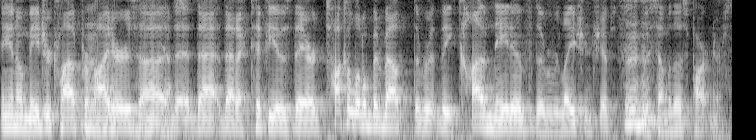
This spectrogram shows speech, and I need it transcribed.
you know, major cloud providers uh, Yes. that, that that Actifio's there. Talk a little bit about the the cloud native, the relationships with some of those partners.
